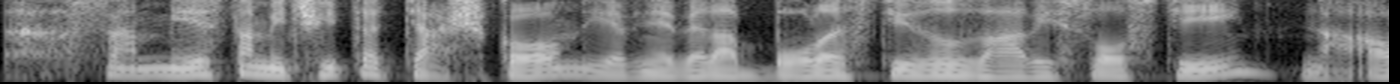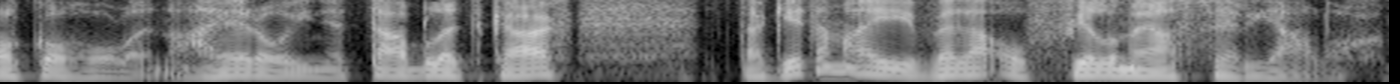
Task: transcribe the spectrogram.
sa miestami číta ťažko, je v nej veľa bolesti zo závislostí na alkohole, na heroíne, tabletkách, tak je tam aj veľa o filme a seriáloch.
